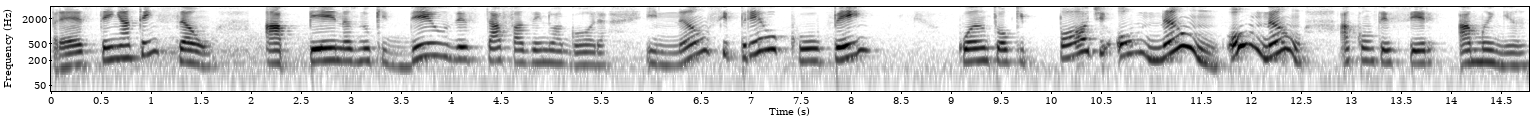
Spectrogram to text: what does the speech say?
Prestem atenção apenas no que Deus está fazendo agora e não se preocupem quanto ao que pode ou não, ou não acontecer amanhã,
